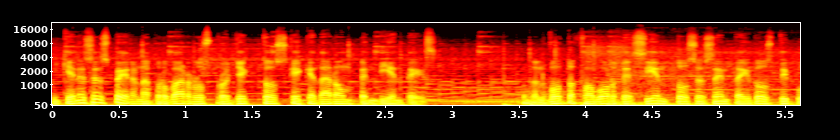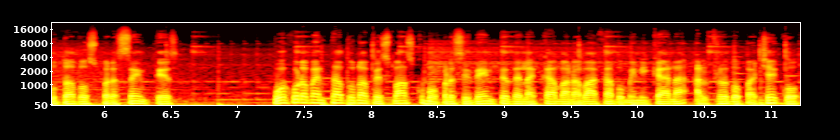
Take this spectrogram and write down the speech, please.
y quienes esperan aprobar los proyectos que quedaron pendientes. Con el voto a favor de 162 diputados presentes, fue juramentado una vez más como presidente de la Cámara Baja Dominicana Alfredo Pacheco,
